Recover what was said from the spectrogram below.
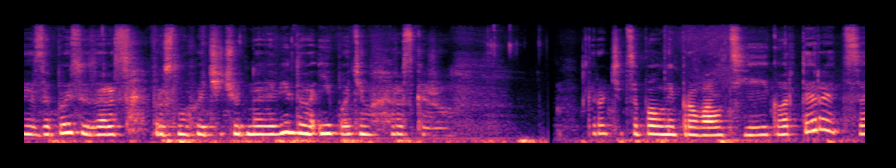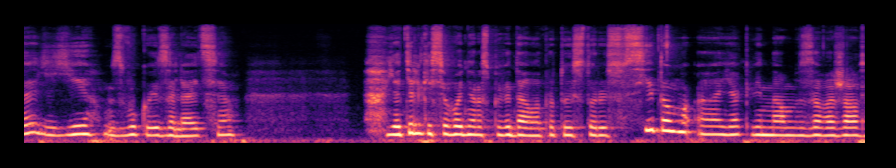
Записую, зараз прослухаю чуть-чуть нове відео і потім розкажу. Коротше, це повний провал цієї квартири, це її звукоізоляція. Я тільки сьогодні розповідала про ту історію з сусідом, е, як він нам заважав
